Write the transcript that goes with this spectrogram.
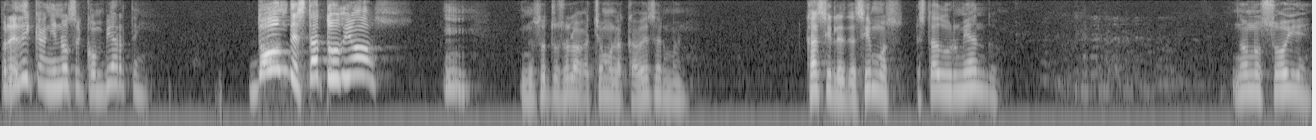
predican y no se convierten. ¿Dónde está tu Dios? Y nosotros solo agachamos la cabeza, hermano. Casi les decimos, está durmiendo. No nos oye.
